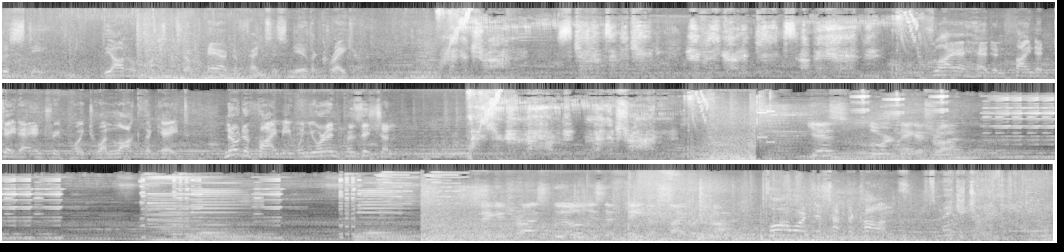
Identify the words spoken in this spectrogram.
Interesting. The Autobots have some air defenses near the crater. Megatron, scans indicate heavily guarded gates up ahead. Fly ahead and find a data entry point to unlock the gate. Notify me when you're in position. As you command, Megatron. Yes, Lord Megatron. Megatron's will is the fate of Cybertron. Forward, Decepticons! It's Megatron.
